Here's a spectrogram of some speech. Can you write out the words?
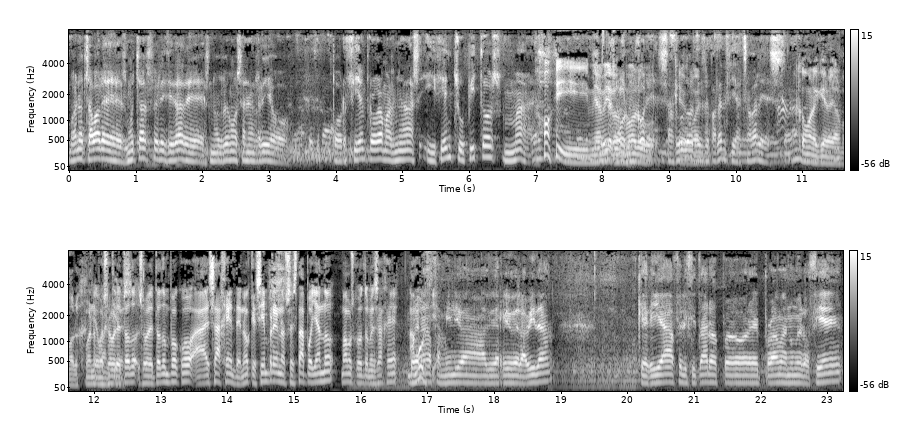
Bueno, chavales, muchas felicidades. Nos vemos en el río por 100 programas más y 100 chupitos más. ¡Ay, mi amigo los Moru! mejores. Saludos bueno. desde Palencia, chavales. ¿Cómo le quiero yo al moro? Bueno, Qué pues sobre todo, sobre todo un poco a esa gente, ¿no? Que siempre nos está apoyando. Vamos con otro mensaje a Buenas Murcia. familia de Río de la Vida. Quería felicitaros por el programa número 100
